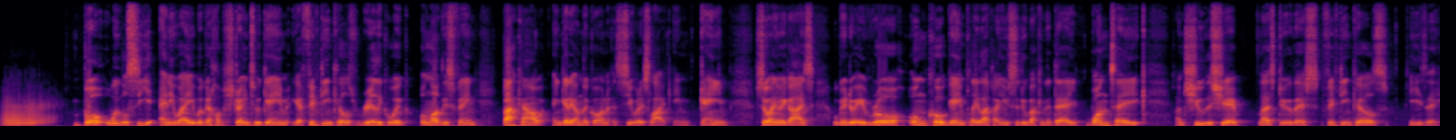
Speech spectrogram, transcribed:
But we will see anyway. We're going to hop straight into a game, get 15 kills really quick, unlock this thing, back out and get it on the gun and see what it's like in game. So anyway guys, we're going to do a raw, uncut gameplay like I used to do back in the day. One take and shoot the ship. Let's do this. 15 kills, easy.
